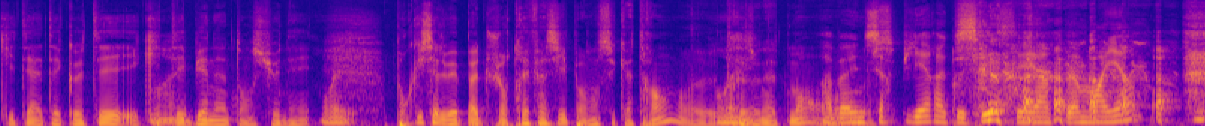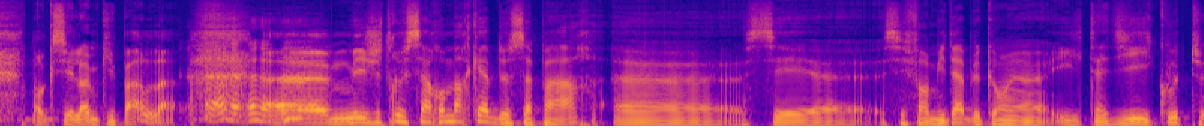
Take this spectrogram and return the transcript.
qui était à tes côtés et qui Ouais. était bien intentionné, pour qui ça devait pas être toujours très facile pendant ces quatre ans, euh, Ouais. très honnêtement. Ah bah une Euh, serpillière à côté, c'est un peu moyen. Donc c'est l'homme qui parle là. Euh, mais je trouve ça remarquable de sa part. Euh, c'est formidable quand il t'a dit, écoute,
